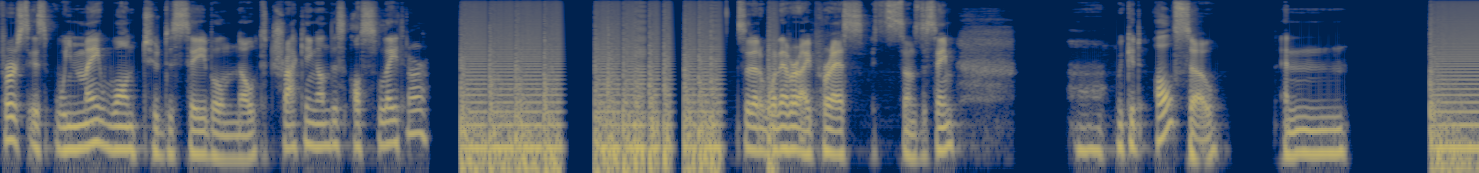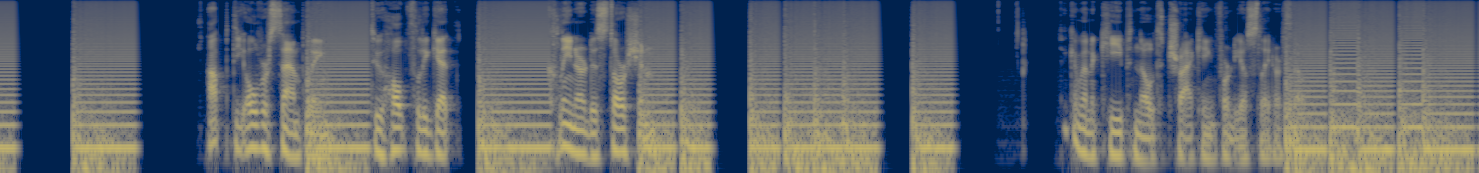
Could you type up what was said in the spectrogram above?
First is we may want to disable note tracking on this oscillator. So that whatever I press, it sounds the same. Uh, we could also and up the oversampling to hopefully get cleaner distortion. Think I'm going to keep note tracking for the oscillator though.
